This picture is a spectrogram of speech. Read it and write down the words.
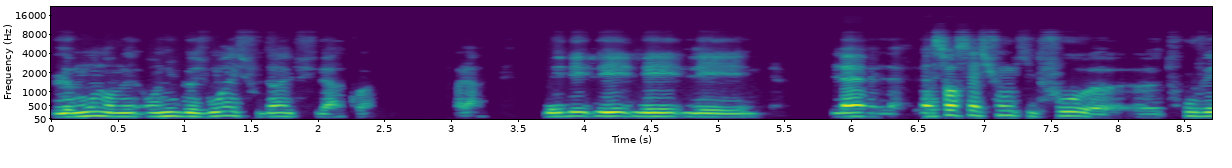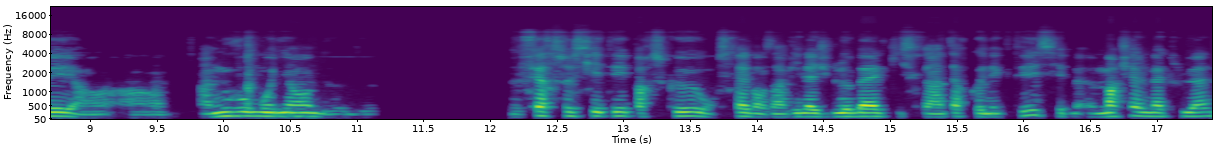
le monde en, en, eut besoin et soudain elle fut là. Quoi. Voilà les, les, les, la, la, sensation qu'il faut euh, euh, trouver un, un, nouveau moyen de, de, faire société parce que on serait dans un village global qui serait interconnecté, c'est Marshall McLuhan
